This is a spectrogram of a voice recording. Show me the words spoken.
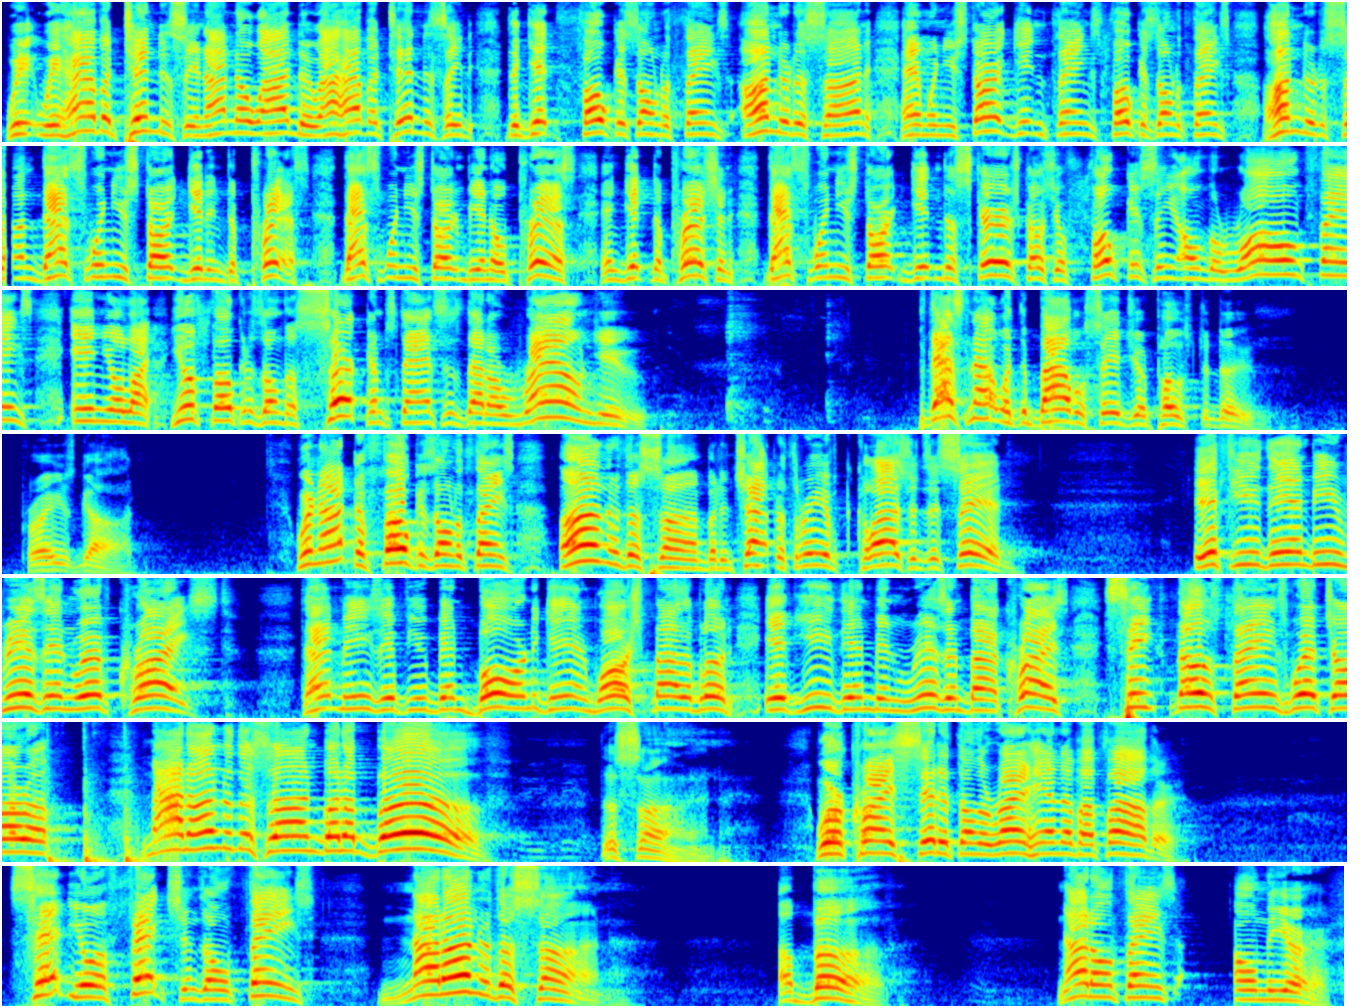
We, we have a tendency, and I know I do, I have a tendency to get focused on the things under the sun. And when you start getting things focused on the things under the sun, that's when you start getting depressed. That's when you start being oppressed and get depression. That's when you start getting discouraged because you're focusing on the wrong things in your life. You're focused on the circumstances that are around you. But that's not what the Bible said you're supposed to do. Praise God. We're not to focus on the things under the sun, but in chapter 3 of Colossians it said, If you then be risen with Christ, that means if you've been born again, washed by the blood, if ye then been risen by Christ, seek those things which are up, not under the sun, but above the sun, where Christ sitteth on the right hand of our Father. Set your affections on things not under the sun, above, not on things on the earth.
